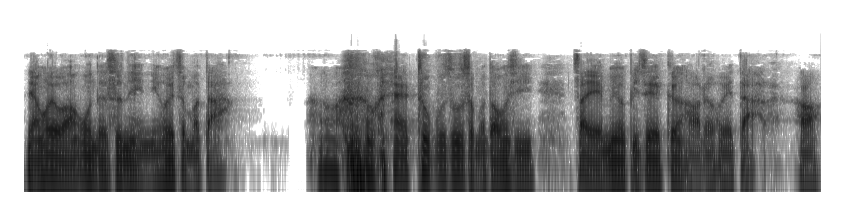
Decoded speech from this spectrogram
梁惠王问的是你，你会怎么答？我吐不出什么东西，再也没有比这个更好的回答了。啊，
